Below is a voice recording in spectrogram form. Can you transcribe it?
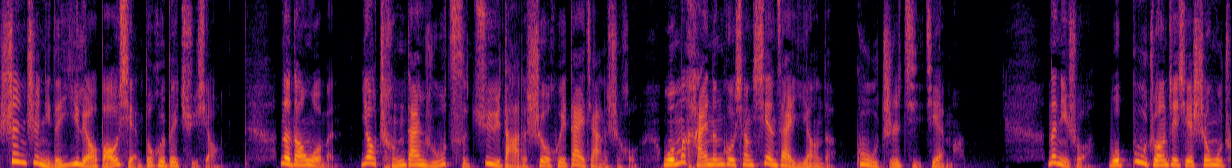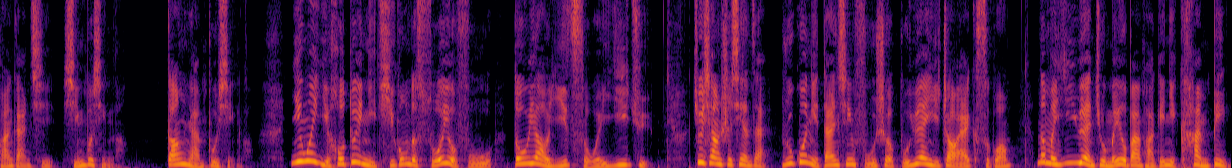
甚至你的医疗保险都会被取消。那当我们。要承担如此巨大的社会代价的时候，我们还能够像现在一样的固执己见吗？那你说我不装这些生物传感器行不行呢？当然不行了，因为以后对你提供的所有服务都要以此为依据。就像是现在，如果你担心辐射，不愿意照 X 光，那么医院就没有办法给你看病，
